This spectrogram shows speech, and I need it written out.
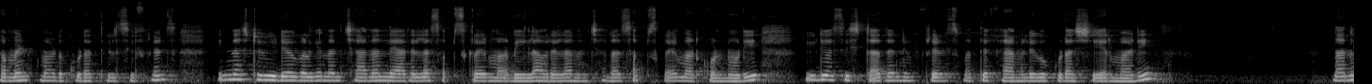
ಕಮೆಂಟ್ ಮಾಡು ಕೂಡ ತಿಳಿಸಿ ಫ್ರೆಂಡ್ಸ್. ಇನ್ನಷ್ಟು ವೀಡಿಯೋಗಳಿಗೆ ನನ್ನ ಚಾನಲ್ ಯಾರೆಲ್ಲ ಸಬ್ಸ್ಕ್ರೈಬ್ ಮಾಡಿಲ್ಲ ಅವರೆಲ್ಲ ನನ್ನ ಚಾನಲ್ ಸಬ್ಸ್ಕ್ರೈಬ್ ಮಾಡ್ಕೊಂಡು ನೋಡಿ. ವೀಡಿಯೋಸ್ ಇಷ್ಟ ಆದರೆ ನಿಮ್ಮ ಫ್ರೆಂಡ್ಸ್ ಮತ್ತು ಫ್ಯಾಮಿಲಿಗೂ ಕೂಡ ಶೇರ್ ಮಾಡಿ. ನಾನು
